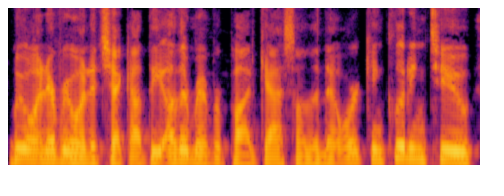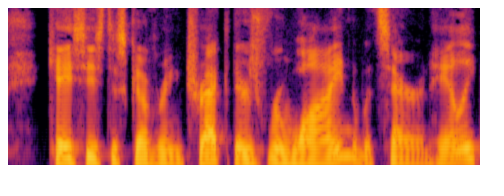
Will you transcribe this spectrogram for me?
we want everyone to check out the other member podcasts on the network, including two Casey's Discovering Trek. There's Rewind with Sarah and Haley,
